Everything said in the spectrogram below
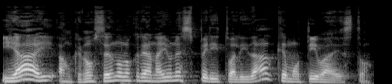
Y hay, aunque no ustedes no lo crean, hay una espiritualidad que motiva esto,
